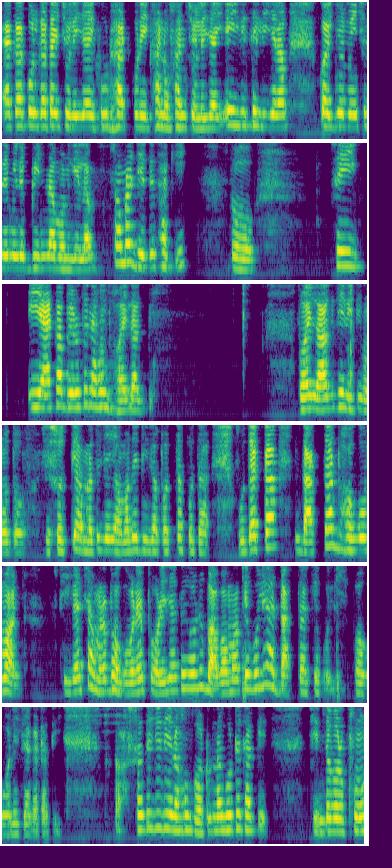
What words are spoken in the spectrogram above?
একা কলকাতায় চলে যাই, হুটহাট করে এখান ওখান চলে যাই। এই রিসেন্টলি যেরকম কয়েকজন মেয়ে ছেলে মিলে বৃন্দাবন গেলাম। তো আমরা যেতে থাকি। তো সেই, এই একা বেরোতে না এখন ভয় লাগবে। ভয় লাগছে রীতিমতো যে সত্যি আমরা তো যাই, আমাদের নিরাপত্তা কোথায়? ও তো একটা ডাক্তার ভগবান। ঠিক আছে, আমরা ভগবানের পরে যাকে বলি, বাবা মাকে বলি আর ডাক্তারকে বলি, ভগবানের জায়গাটা দিই। তার সাথে যদি এরকম ঘটনা ঘটে থাকে, চিন্তা করো ফোন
